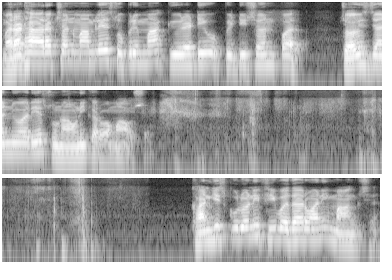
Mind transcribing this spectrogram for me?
મરાઠા આરક્ષણ મામલે સુપ્રીમમાં ક્યુરેટિવ પિટિશન પર ચોવીસ જાન્યુઆરીએ સુનાવણી કરવામાં આવશે. ખાનગી સ્કૂલોની ફી વધારવાની માંગ છે.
